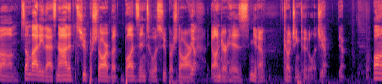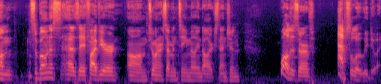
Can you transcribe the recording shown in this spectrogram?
um, somebody that's not a superstar but buds into a superstar Yep. under his, you know, coaching tutelage. Yep. Yep. Um, Sabonis has a five-year, um, two hundred seventeen million dollar extension. Well deserved. Absolutely do it.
